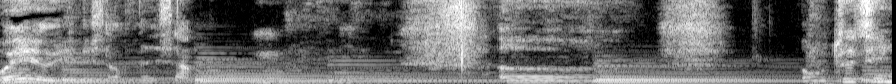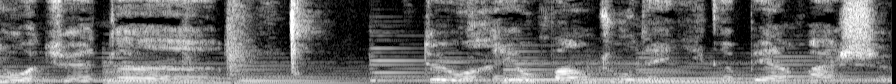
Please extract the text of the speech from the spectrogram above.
我也有一个小分享嗯，嗯嗯，我最近我觉得对我很有帮助的一个变化是，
